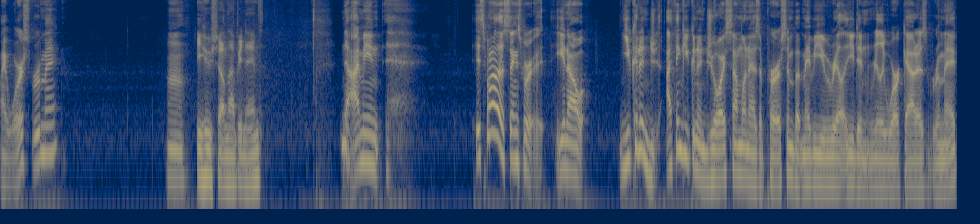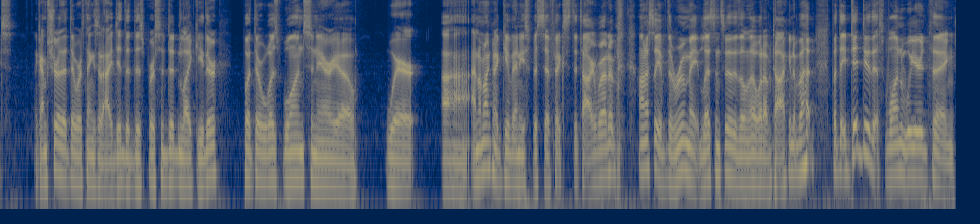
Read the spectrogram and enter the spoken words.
My worst roommate. Hmm. He who shall not be named. No, I mean, it's one of those things where you know you could En- I think you can enjoy someone as a person, but maybe you really you didn't really work out as roommates. Like I'm sure that there were things that I did that this person didn't like either. But there was one scenario where, uh, and I'm not going to give any specifics to talk about it. Honestly, if the roommate listens to it, they'll know what I'm talking about. But they did do this one weird thing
